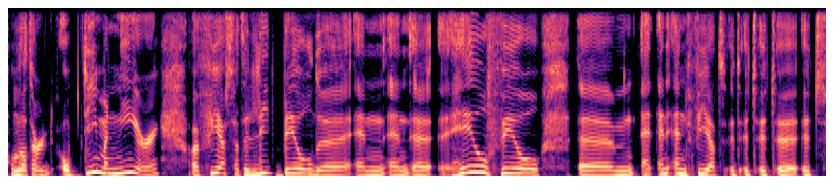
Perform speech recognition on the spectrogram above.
Omdat er op die manier uh, via satellietbeelden en, en uh, heel veel. Um, en, en, en via het, het, het, het,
